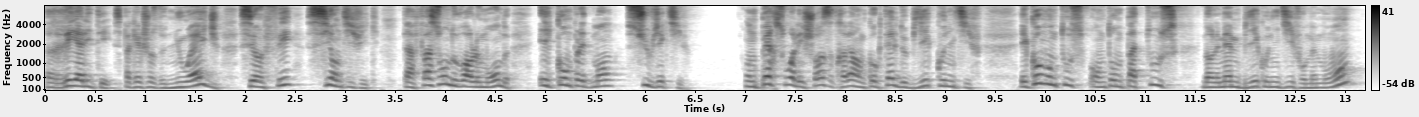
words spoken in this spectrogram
réalité. C'est pas quelque chose de new age, c'est un fait scientifique. Ta façon de voir le monde est complètement subjective on perçoit les choses à travers un cocktail de biais cognitifs. Et comme on ne tombe pas tous dans les mêmes biais cognitifs au même moment,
